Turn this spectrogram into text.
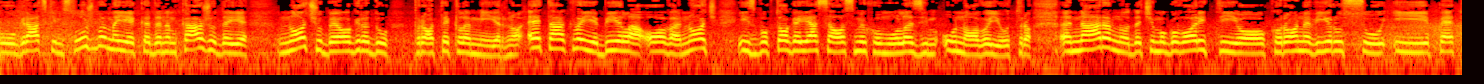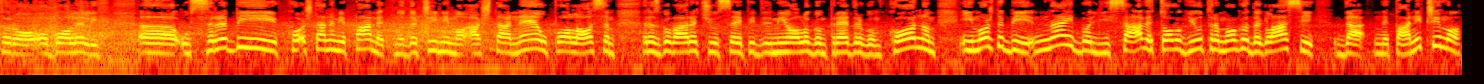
u gradskim službama je kada nam kažu da je noć u Beogradu protekla mirno. E, takva je bila ova noć i zbog toga ja sa osmehom ulazim u novo jutro. E, naravno da ćemo govoriti o koronavirusu i petoro obolelih e, u Srbiji, šta nam je pametno da činimo, a šta ne. U pola osam razgovarat ću sa epidemiologom Predragom Konom i možda bi najbolji savet ovog jutra mogao da glasi da ne paničimo,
